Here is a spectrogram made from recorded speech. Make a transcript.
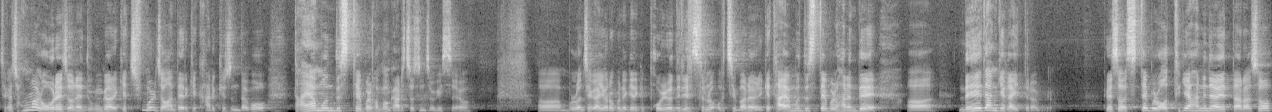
제가 정말 오래전에 누군가 이렇게 춤을 저한테 이렇게 가르쳐 준다고 다이아몬드 스텝을 한번 가르쳐 준 적이 있어요. 어, 물론 제가 여러분에게 이렇게 보여드릴 수는 없지만 이렇게 다이아몬드 스텝을 하는데 어, 네 단계가 있더라고요. 그래서 스텝을 어떻게 하느냐에 따라서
